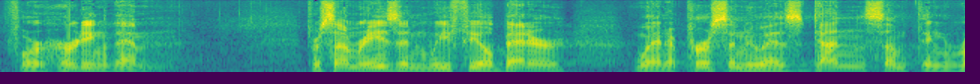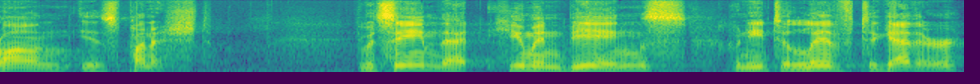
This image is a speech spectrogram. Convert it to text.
for hurting them. For some reason, we feel better when a person who has done something wrong is punished. It would seem that human beings who need to live together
